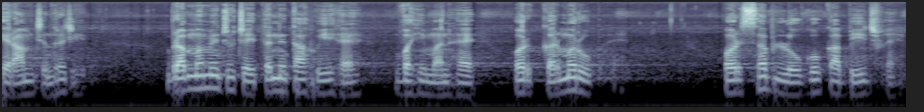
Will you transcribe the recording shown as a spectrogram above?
हे रामचंद्र जी, ब्रह्म में जो चैतन्यता हुई है, वही मन है और कर्म रूप है, और सब लोगों का बीज है।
